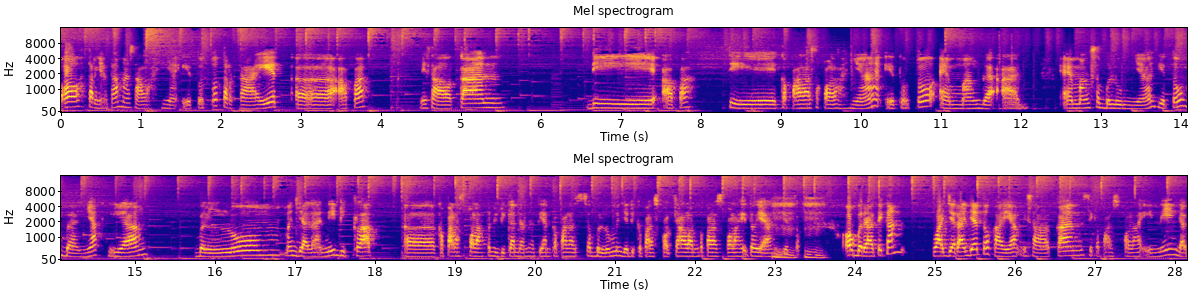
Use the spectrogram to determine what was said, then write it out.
Oh, ternyata masalahnya itu tuh terkait uh, apa? Misalkan di apa? si kepala sekolahnya itu tuh emang gak ada emang sebelumnya gitu banyak yang belum menjalani diklat uh, kepala sekolah pendidikan dan latihan kepala sebelum menjadi kepala sekolah calon kepala sekolah itu ya hmm, gitu. Hmm. Oh berarti kan wajar aja tuh kayak misalkan si kepala sekolah ini nggak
